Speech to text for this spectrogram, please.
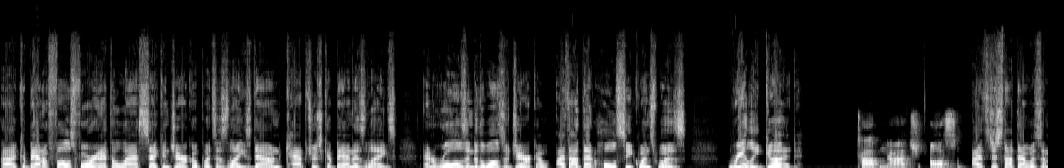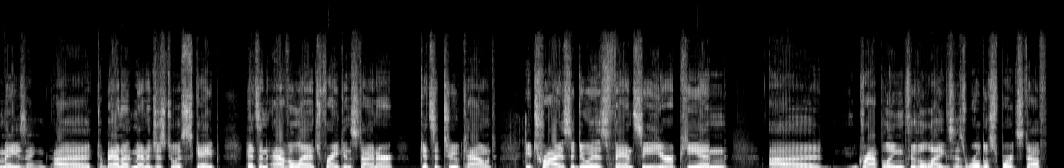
uh, Cabana falls for. And at the last second, Jericho puts his legs down, captures Cabana's legs, and rolls into the walls of Jericho. I thought that whole sequence was really good. Top notch. Awesome. I just thought that was amazing. Uh, Cabana manages to escape, hits an avalanche Frankensteiner, gets a two count. He tries to do his fancy European uh, grappling through the legs, his World of sports stuff.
